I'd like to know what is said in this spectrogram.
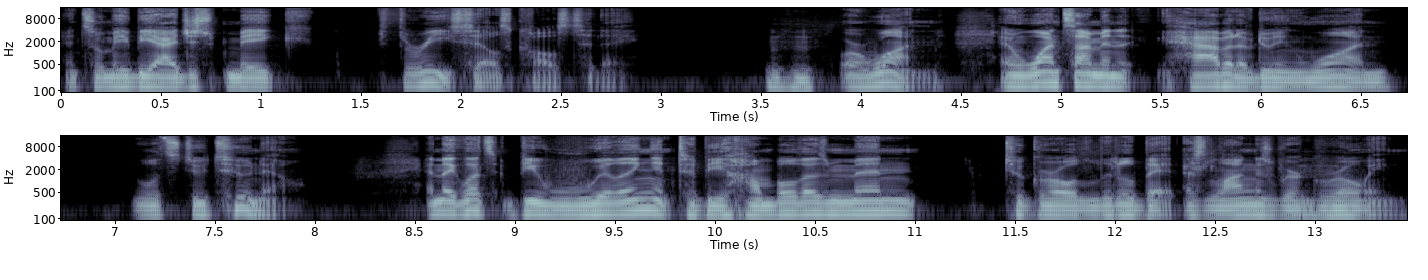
and so maybe i just make three sales calls today Mhm. or one and once i'm in the habit of doing one let's do two now and like let's be willing to be humbled as men to grow a little bit as long as we're Mhm. growing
